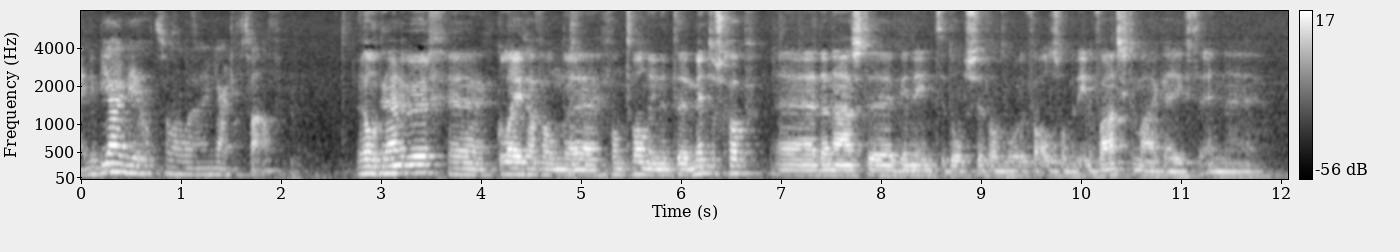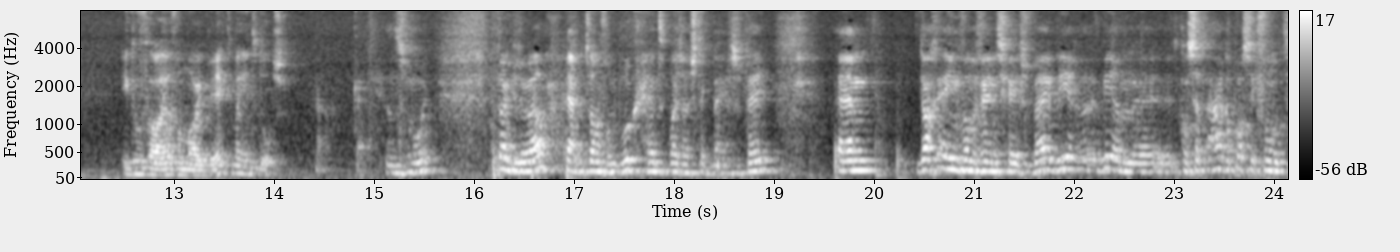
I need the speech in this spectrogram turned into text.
in de BI-wereld al een jaar of twaalf. Ronald Kruinenburg, collega van, van Twan in het mentorschap. daarnaast binnen Interdops verantwoordelijk voor alles wat met innovatie te maken heeft. En ik doe vooral heel veel mooie projecten bij Interdops. Ja, kijk, dat is mooi. Dank jullie wel. Ja, ik ben Twan van den Broek, Enterprise Architect bij SAP. Um, dag 1 van de VNSG is voorbij. Weer, weer een uh, concept aangepast. Ik vond het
